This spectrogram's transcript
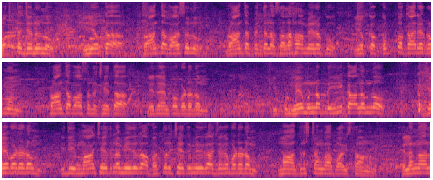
భక్తజనులు ఈ యొక్క ప్రాంత వాసులు ప్రాంత పెద్దల సలహా మేరకు ఈ యొక్క గొప్ప కార్యక్రమం ప్రాంత వాసుల చేత నిర్ణయింపబడడం. ఇప్పుడు మేమున్నప్పుడు ఈ కాలంలో చేయబడడం ఇది మా చేతుల మీదుగా భక్తుల చేతి మీదుగా జరగబడడం మా అదృష్టంగా భావిస్తూ ఉన్నాం. తెలంగాణ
